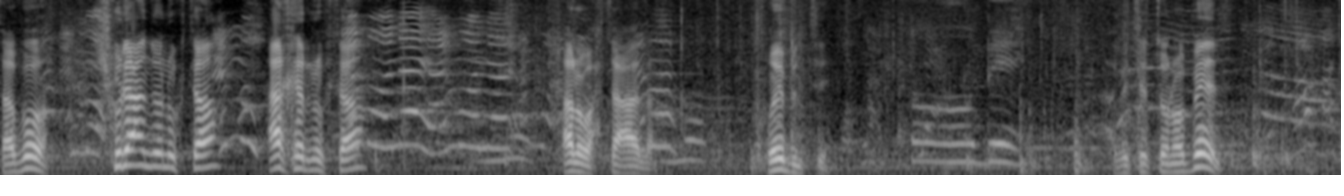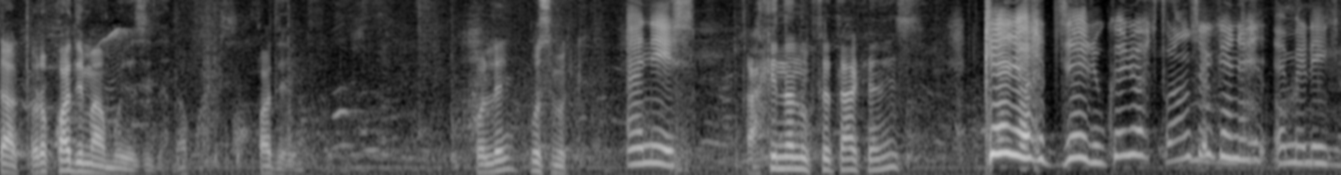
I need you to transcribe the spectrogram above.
صابوه شكون اللي عنده نكتة؟ آخر نكتة. أروح تعال. وين بنتي. حبيتي الطوموبيل تاك اقعدي مع مويا زيد هنا اقعدي اقعدي هنا قولي واسمك؟ أنيس. أحكي لنا النكتة تاعك أنيس. كان واحد زيري وكان واحد فرنسي وكان واحد أمريكي.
